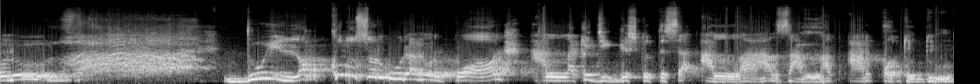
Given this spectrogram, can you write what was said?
বলুন। দুই লক্ষ বছর উড়ানোর পর আল্লাহকে জিজ্ঞেস করতেছে, আল্লাহ, জান্নাত আর কত দূর?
